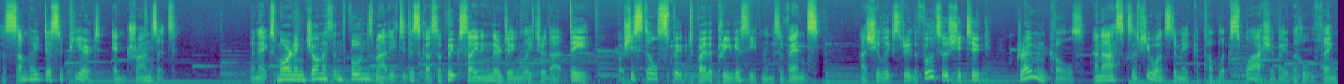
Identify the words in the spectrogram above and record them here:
has somehow disappeared in transit. The next morning, Jonathan phones Maddie to discuss a book signing they're doing later that day, but she's still spooked by the previous evening's events. As she looks through the photos she took, Graumann calls and asks if she wants to make a public splash about the whole thing.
